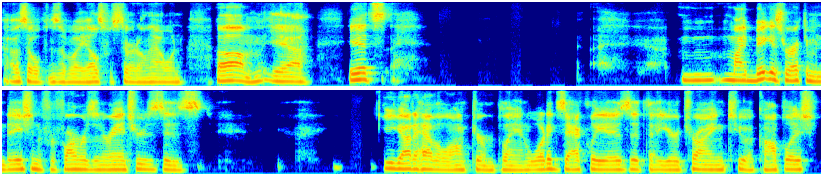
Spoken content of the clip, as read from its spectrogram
I was hoping somebody else would start on that one. Um, yeah, it's my biggest recommendation for farmers and ranchers is you got to have a long-term plan. What exactly is it that you're trying to accomplish?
